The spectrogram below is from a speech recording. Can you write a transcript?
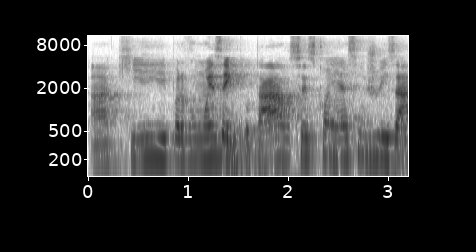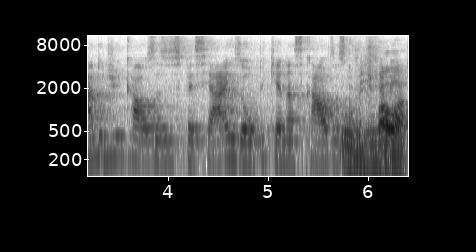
Aqui, por um exemplo, tá? Vocês conhecem o juizado de causas especiais ou pequenas causas? como Ouvi falar.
